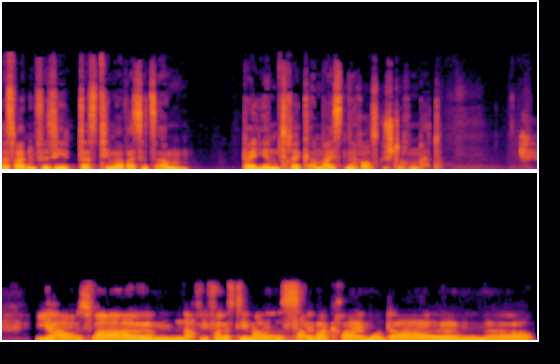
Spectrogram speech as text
was war denn für Sie das Thema, was jetzt am, bei Ihrem Track am meisten herausgestochen hat? Ja, es war ähm, nach wie vor das Thema Cybercrime und da ähm, äh,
